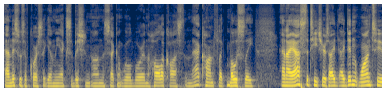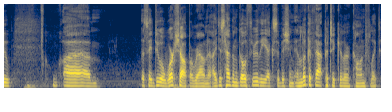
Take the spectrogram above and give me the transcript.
And this was, of course, again, the exhibition on the Second World War and the Holocaust and that conflict mostly. And I asked the teachers, I, I didn't want to, um, let's say, do a workshop around it. I just had them go through the exhibition and look at that particular conflict.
